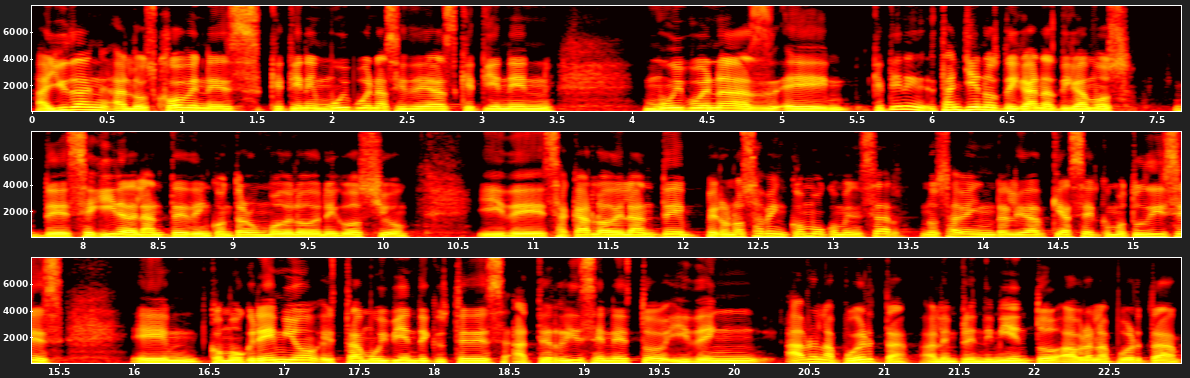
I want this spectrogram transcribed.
ayudan a los jóvenes que tienen muy buenas ideas, que tienen muy buenas, eh, que tienen, están llenos de ganas, digamos, de seguir adelante, de encontrar un modelo de negocio y de sacarlo adelante, pero no saben cómo comenzar, no saben en realidad qué hacer. Como tú dices, em, como gremio está muy bien de que ustedes aterricen esto y den, abran la puerta al emprendimiento, abran la puerta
